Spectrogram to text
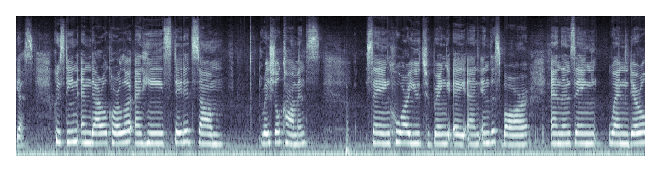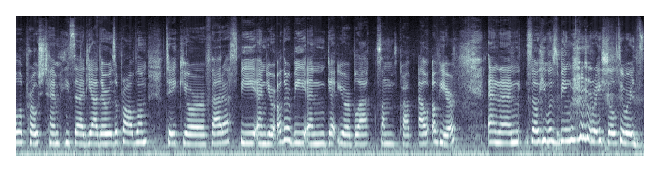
yes, Christine and Daryl Corla, and he stated some racial comments saying, Who are you to bring a N in this bar? And then saying, when Daryl approached him, he said, Yeah, there is a problem. Take your fat ass B and your other B and get your black some crap out of here. And then, so he was being racial towards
